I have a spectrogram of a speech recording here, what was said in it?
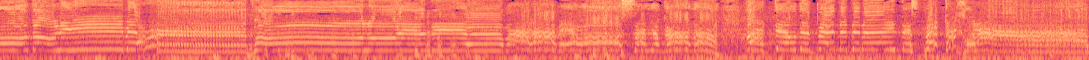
Gol do Liverpool! Maravilhosa jogada! Bateu independentemente! Espetacular!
